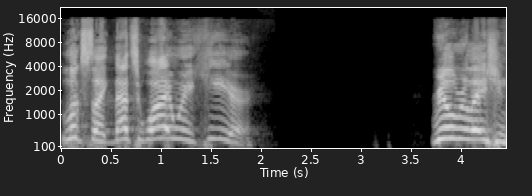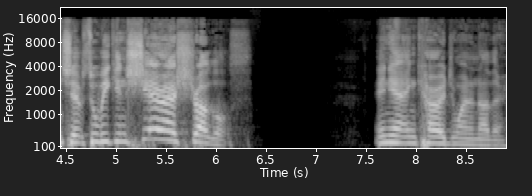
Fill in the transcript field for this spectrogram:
looks like. That's why we're here. Real relationships where we can share our struggles and yet encourage one another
